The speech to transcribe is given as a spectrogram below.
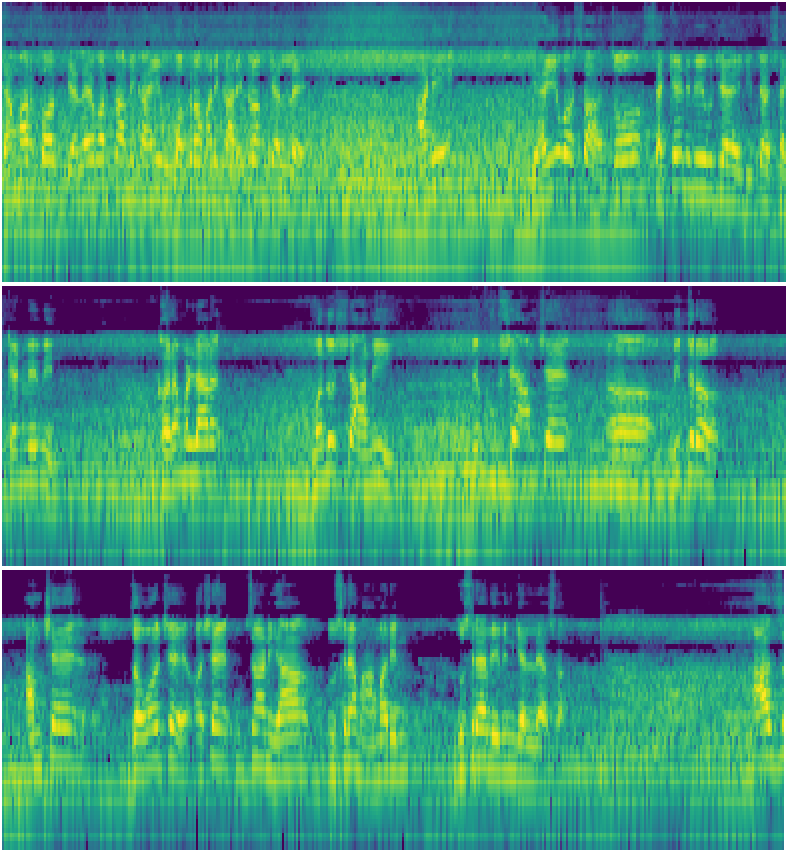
त्या मार्फत गेल्या वर्सा आमी काही उपक्रम आणि कार्यक्रम केल्ले. आणि ह्याही वर्सा जो सेकंड वेव जी आयली त्या सेकंड वेवीन खरं म्हणल्यार मनुष्य हानी जे खुबशे आमचे मित्र आमचे जवळचे असे खूप जाण ह्या दुसऱ्या महामारीन दुसऱ्या वेवीन गेल्ले आसा आज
